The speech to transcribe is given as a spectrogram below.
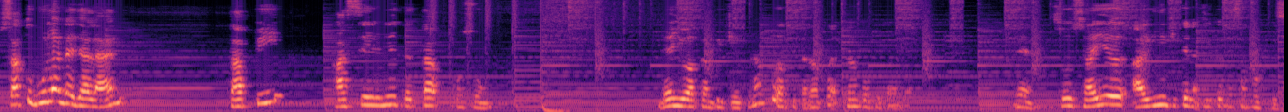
satu bulan dah jalan tapi hasilnya tetap kosong then you akan fikir kenapa aku tak dapat kenapa aku tak dapat yeah. so saya hari ni kita nak cerita pasal fokus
